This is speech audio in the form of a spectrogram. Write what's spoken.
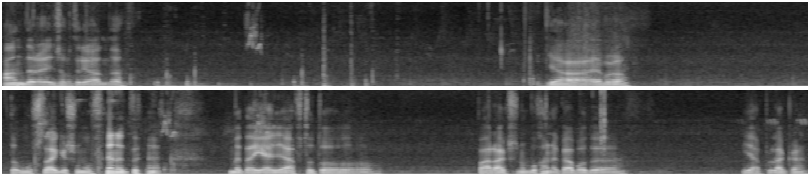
Under age of 30. Για Εύρα. Το μουστάκι σου μου φαίνεται με τα γυαλιά αυτό το παράξενο που είχαν κάποτε για πλάκα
